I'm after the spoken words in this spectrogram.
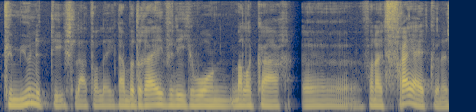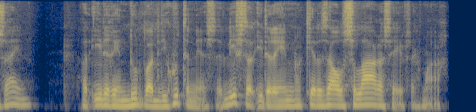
communities letterlijk, naar bedrijven die gewoon met elkaar eh, vanuit vrijheid kunnen zijn. Dat iedereen doet waar hij goed in is. Het liefst dat iedereen een keer dezelfde salaris heeft, zeg maar.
